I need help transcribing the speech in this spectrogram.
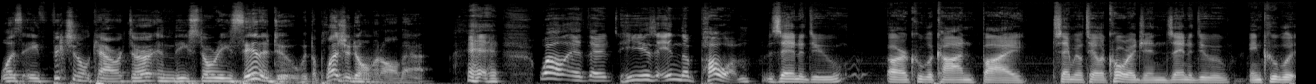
was a fictional character in the story Xanadu with the Pleasure Dome and all that. well, it, it- he is in the poem Xanadu or Kubla Khan by Samuel Taylor Coleridge, and Xanadu in Kubla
